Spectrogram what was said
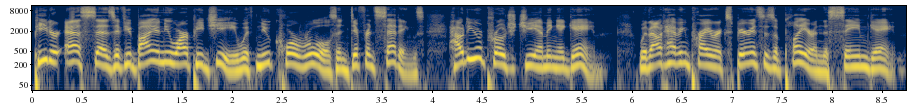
Peter S. says If you buy a new RPG with new core rules and different settings, how do you approach GMing a game without having prior experience as a player in the same game?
